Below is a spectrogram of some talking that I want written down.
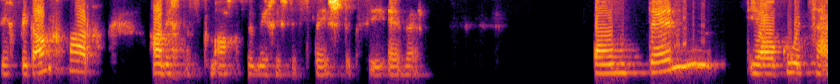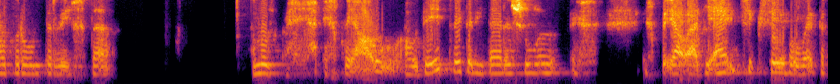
ich bin dankbar, habe ich das gemacht. Für mich ist das das Beste gewesen, ever. Und dann, ja, gut selber unterrichten. Ich bin auch, auch dort wieder in dieser Schule, ich bin auch die Einzige, die weder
